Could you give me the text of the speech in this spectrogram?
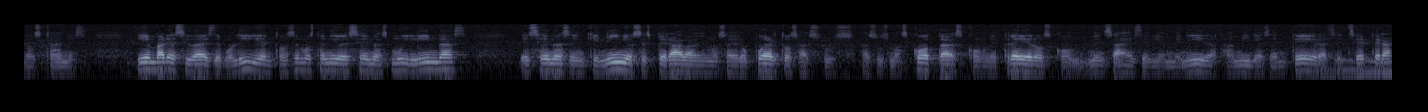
los canes. Y en varias ciudades de Bolivia, entonces hemos tenido escenas muy lindas, escenas en que niños esperaban en los aeropuertos a sus, a sus mascotas, con letreros, con mensajes de bienvenida, familias enteras, etc.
